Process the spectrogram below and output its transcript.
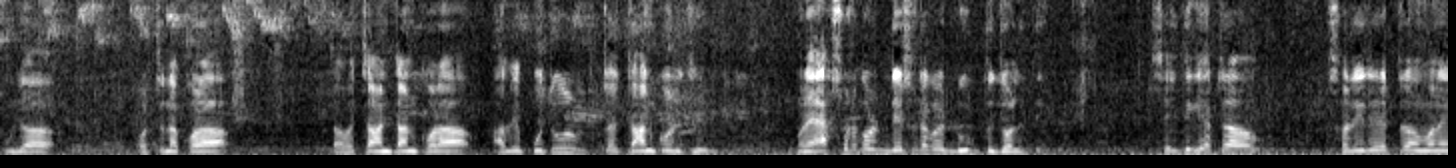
পূজা অর্চনা করা তারপর চান টান করা আগে প্রচুর চান করেছে। মানে একশো টাকা করে দেড়শো টাকা করে ডুবতো জলেতে। সেই থেকে একটা শরীরের একটা মানে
